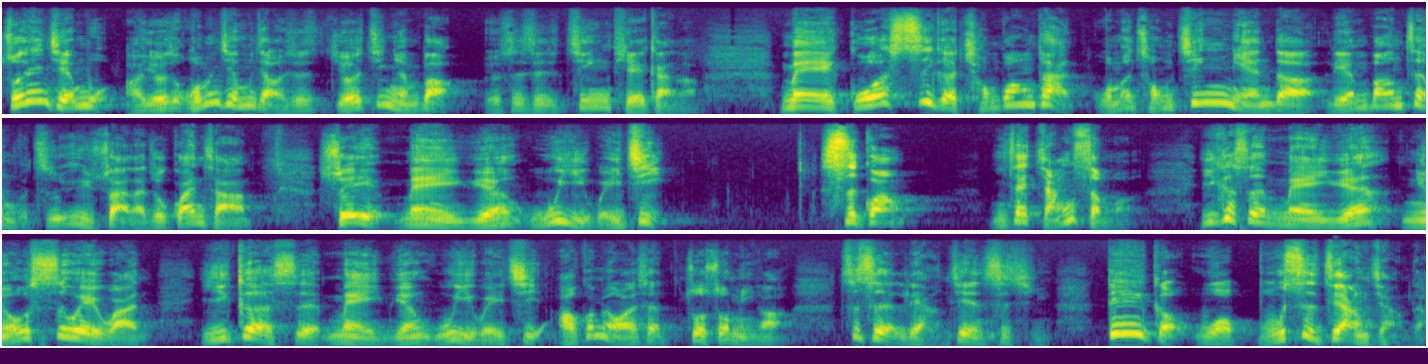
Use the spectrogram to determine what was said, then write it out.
昨天节目啊，有我们节目讲是有的金钱豹，有时是金铁杆了。美国是一个穷光蛋，我们从今年的联邦政府之预算来做观察，所以美元无以为继。时光，你在讲什么？一个是美元牛市未完，一个是美元无以为继。好，后面我还是做说明啊，这是两件事情。第一个，我不是这样讲的，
